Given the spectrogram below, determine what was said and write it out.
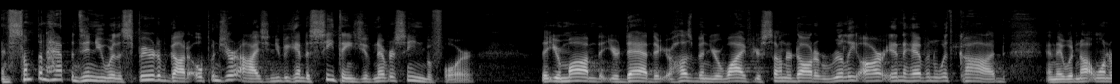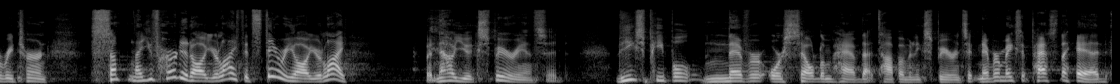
And something happens in you where the Spirit of God opens your eyes and you begin to see things you've never seen before. That your mom, that your dad, that your husband, your wife, your son or daughter really are in heaven with God and they would not want to return. Something, now you've heard it all your life, it's theory all your life, but now you experience it. These people never or seldom have that type of an experience. It never makes it past the head.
